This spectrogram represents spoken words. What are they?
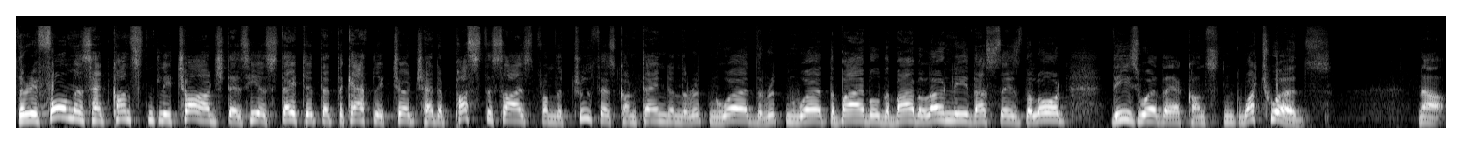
The reformers had constantly charged, as he has stated, that the Catholic Church had apostatized from the truth as contained in the written word, the written word, the Bible, the Bible only, thus says the Lord, These were their constant watchwords. Now,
